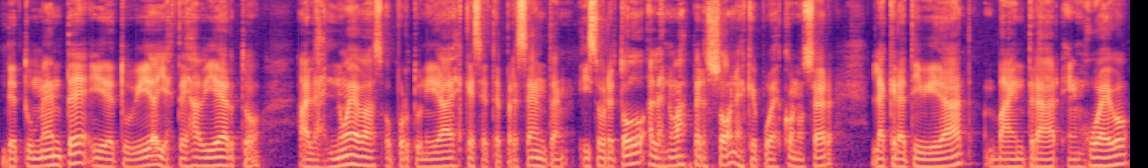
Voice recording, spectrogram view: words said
de tu mente y de tu vida y estés abierto a las nuevas oportunidades que se te presentan y sobre todo a las nuevas personas que puedes conocer, la creatividad va a entrar en juego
